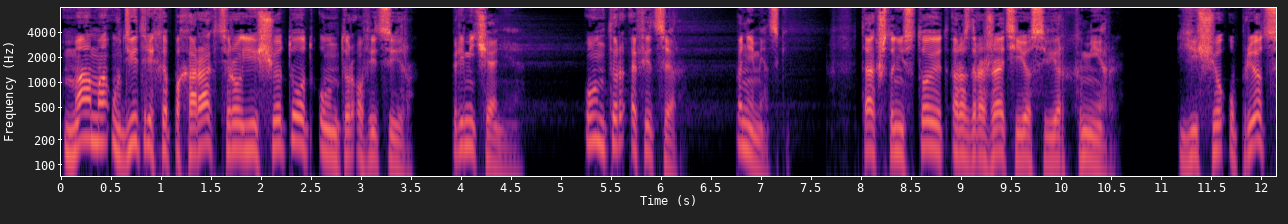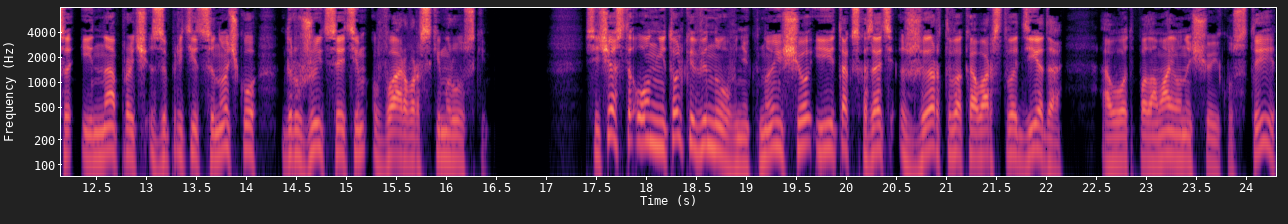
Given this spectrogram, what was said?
Мама у Дитриха по характеру еще тот унтер-офицер. Примечание. Унтер-офицер. По-немецки. Так что не стоит раздражать ее сверх меры. Еще упрется и напрочь запретит сыночку дружить с этим варварским русским. Сейчас-то он не только виновник, но еще и, так сказать, жертва коварства деда, а вот поломай он еще и кусты.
